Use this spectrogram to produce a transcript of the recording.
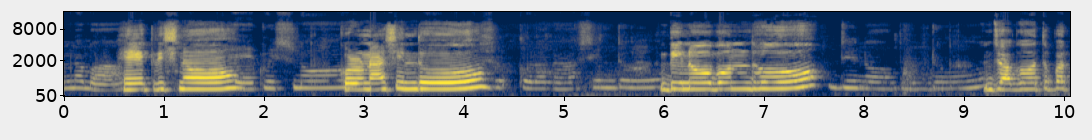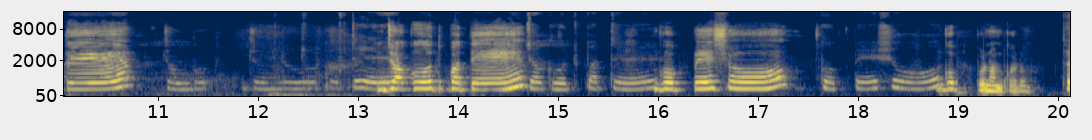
নমঃ। হে কৃষ্ণ। হে কৃষ্ণ। করুণা সিন্ধু। করুণা সিন্ধু। দীনবন্ধু দীনবন্ধু জগৎপতে। জম্বুপতে জগৎপতে জগৎপতে গোপেশ গোপেশ। প্রণাম করো। তো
